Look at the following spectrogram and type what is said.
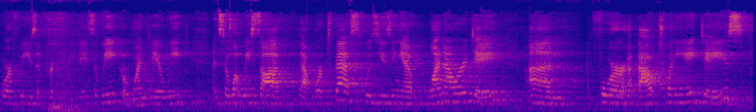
or if we use it for three days a week or one day a week. And so what we saw that worked best was using it one hour a day um, for about 28 days,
